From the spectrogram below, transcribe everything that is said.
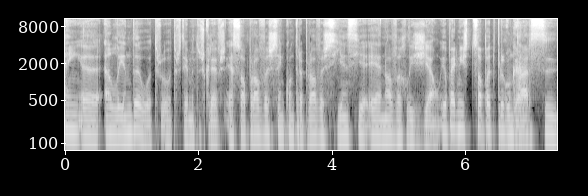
Em uh, A Lenda, outro, outro tema que tu escreves, é só provas sem contraprovas, ciência é a nova religião. Eu pego nisto só para te perguntar okay. se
